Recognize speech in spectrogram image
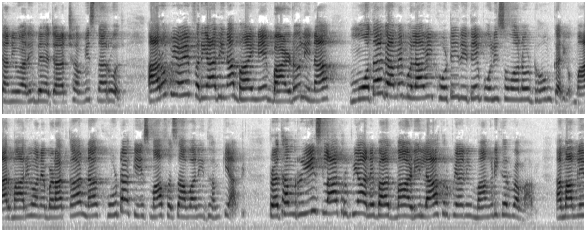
જાન્યુઆરી બે હજાર છવ્વીસના રોજ આરોપીઓએ ફરિયાદીના ભાઈને બારડોલીના મોતા ગામે બોલાવી ખોટી રીતે પોલીસ હોવાનો ઢોંગ કર્યો. માર માર્યો અને બળાત્કારના ખોટા કેસમાં ફસાવવાની ધમકી આપી. પ્રથમ વીસ લાખ રૂપિયા અને બાદમાં અઢી લાખ રૂપિયાની માંગણી કરવામાં આવી. આ મામલે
